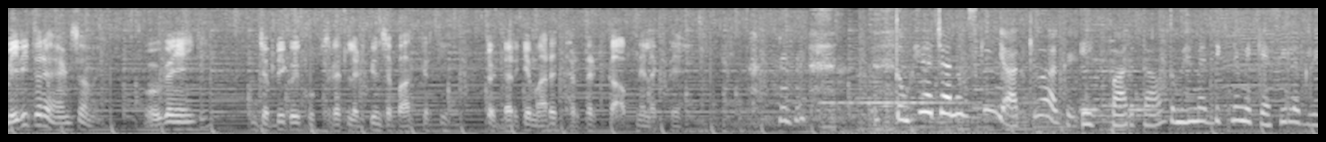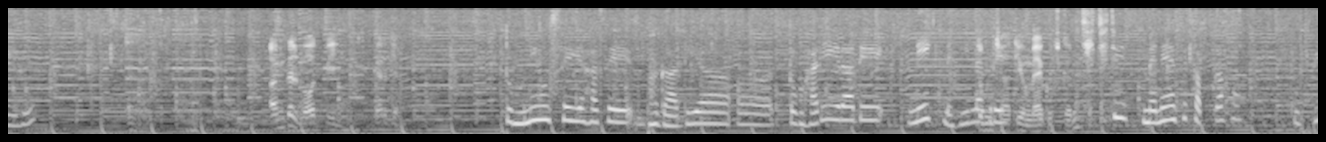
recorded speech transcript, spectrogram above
मेरी तरह हैंडसम है। होगा यहीं के? जब भी कोई खूबसूरत लड़की उनसे बात करती है तो डर के मारे थर थर कांपने लगते हैं। तुम्हें अचानक उसकी याद क्यों आ गई? एक बात बताओ तुम्हें मैं दिखने में कैसी लग रही हूँ? अंकल बहुत पी कर जा तुमने उसे यहाँ से भगा दिया और तुम्हारे इरादे नेक नहीं लग रहे। चाहती हो मैं कुछ करूँ? छी छी मैंने ऐसे कब कहा? कुछ भी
